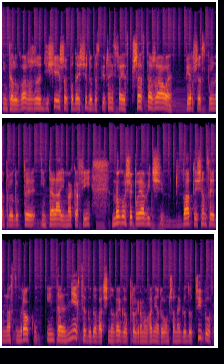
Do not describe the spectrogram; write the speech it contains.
Intel uważa, że dzisiejsze podejście do bezpieczeństwa jest przestarzałe. Pierwsze wspólne produkty Intela i McAfee mogą się pojawić w 2011 roku. Intel nie chce budować nowego oprogramowania dołączonego do chipu, chipów,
